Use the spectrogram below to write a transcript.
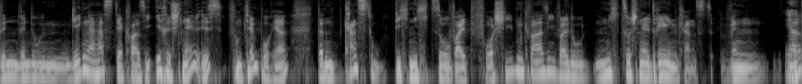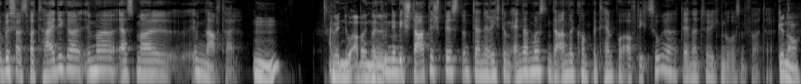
wenn, wenn du einen Gegner hast, der quasi irre schnell ist, vom Tempo her, dann kannst du dich nicht so weit vorschieben quasi, weil du nicht so schnell drehen kannst. Wenn, ja, ne? du bist als Verteidiger immer erstmal im Nachteil. Mhm. Wenn du aber Weil du nämlich statisch bist und deine Richtung ändern musst und der andere kommt mit Tempo auf dich zu, hat der natürlich einen großen Vorteil. genau,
